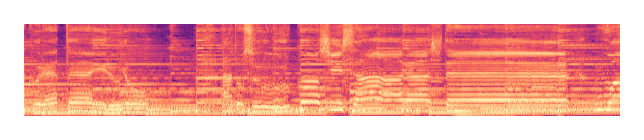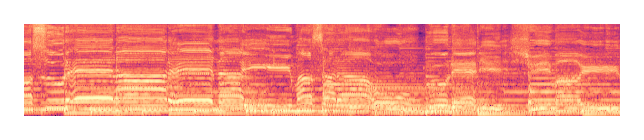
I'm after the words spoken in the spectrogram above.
隠れているよあと少し探して忘れられない今更を胸にしまい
